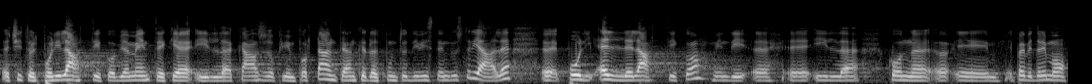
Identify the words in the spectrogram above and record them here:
eh, cito il polilattico ovviamente che è il caso più importante anche dal punto di vista industriale, eh, poli-L-lattico, quindi eh, il, con, e poi vedremo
